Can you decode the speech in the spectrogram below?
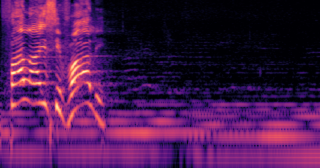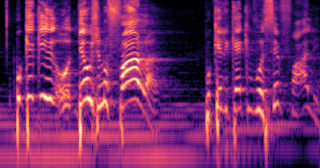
fala a esse vale. Por que, que Deus não fala? Porque Ele quer que você fale.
